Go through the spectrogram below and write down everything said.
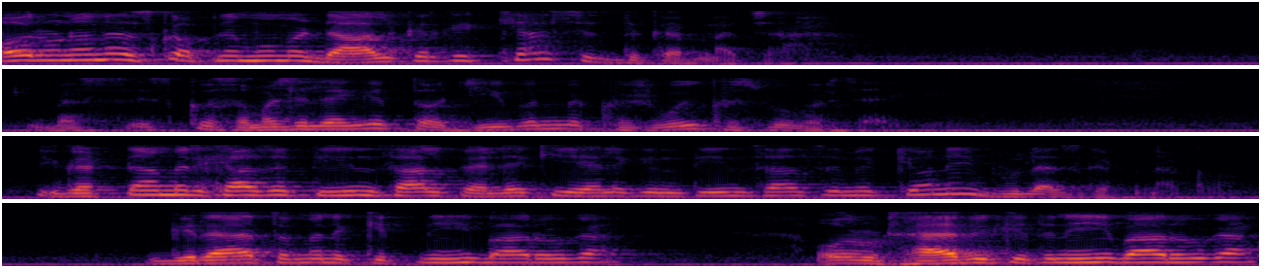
और उन्होंने उसको अपने मुँह में डाल करके क्या सिद्ध करना चाहा? बस इसको समझ लेंगे तो जीवन में खुशबू ही खुशबू भर जाएगी। ये घटना मेरे ख्याल से तीन साल पहले की है, लेकिन तीन साल से मैं क्यों नहीं भूला इस घटना को? गिराया तो मैंने कितनी ही बार होगा, और उठाया भी कितनी ही बार होगा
